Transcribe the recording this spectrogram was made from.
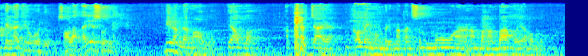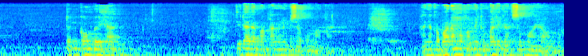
ambil aja wudhu, sholat aja sunnah. Bilang sama Allah, ya Allah, aku percaya Engkau yang memberi makan semua hamba-hambamu ya Allah. Dan Engkau melihat tidak ada makanan yang bisa aku makan. Hanya kepadamu kami kembalikan semua ya Allah.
